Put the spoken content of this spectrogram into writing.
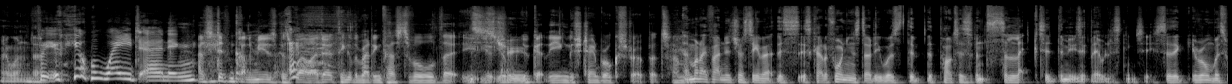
I wonder. for your wage earning. And it's a different kind of music as well. I don't think at the Reading Festival that you, This is you, you get the English Chamber Orchestra, but um, And what I found interesting about this, this Californian study was the, the participants selected the music they were listening to. So they, you're almost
